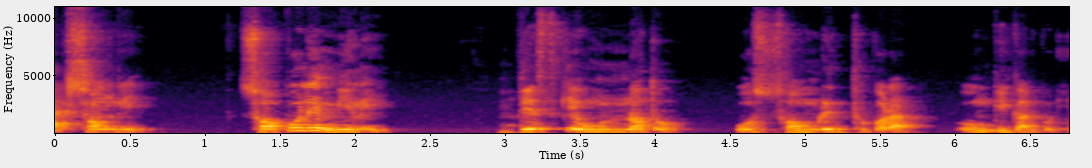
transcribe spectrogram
একসঙ্গে সকলে মিলে দেশকে উন্নত ও সমৃদ্ধ করার অঙ্গীকার করি।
